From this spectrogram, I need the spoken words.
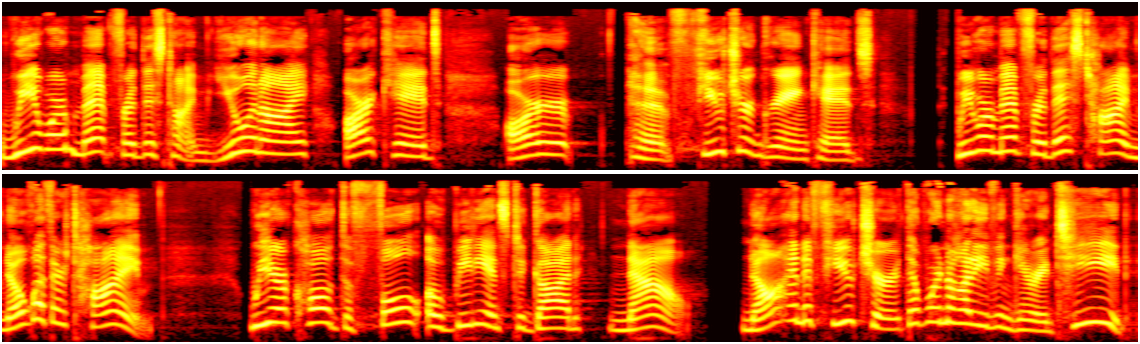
We were meant for this time. You and I, our kids, our uh, future grandkids, we were meant for this time, no other time. We are called to full obedience to God now, not in a future that we're not even guaranteed.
